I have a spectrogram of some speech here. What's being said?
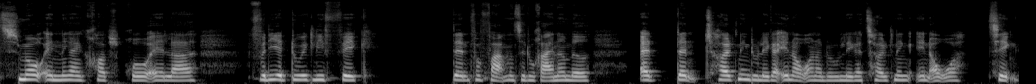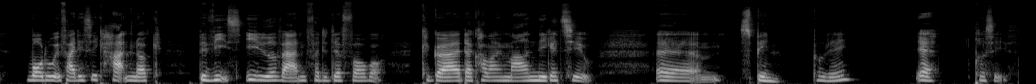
små ændringer i kropssprog, eller fordi at du ikke lige fik den forfremmelse, du regnede med, at den tolkning, du lægger ind over, når du lægger tolkning ind over ting, hvor du faktisk ikke har nok bevis i yderverden for det, der foregår, kan gøre, at der kommer en meget negativ øh, spin på det, ikke? Ja, præcis.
